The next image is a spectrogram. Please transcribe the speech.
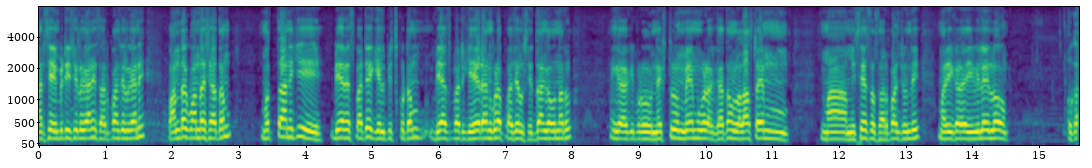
నడిచే ఎంపీటీసీలు కానీ సర్పంచులు కానీ వందకు వంద శాతం మొత్తానికి బీఆర్ఎస్ పార్టీ గెలిపించుకుంటాం. బీఆర్ఎస్ పార్టీకి వేయడానికి కూడా ప్రజలు సిద్ధంగా ఉన్నారు. ఇంకా ఇప్పుడు నెక్స్ట్ మేము కూడా గతంలో లాస్ట్ టైం మా మిస్సెస్ సర్పంచ్ ఉంది. మరి ఇక్కడ ఈ విలేజ్లో ఒక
